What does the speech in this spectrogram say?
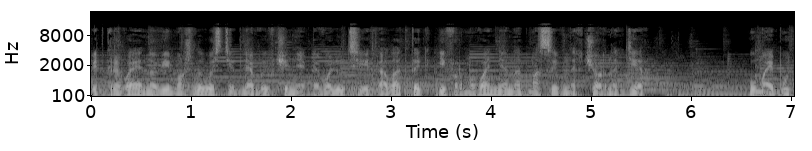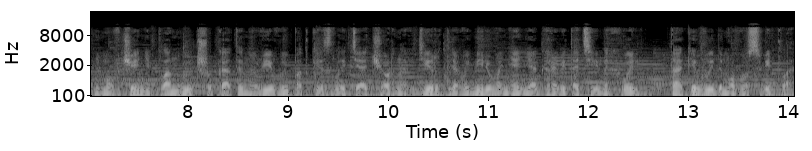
відкриває нові можливості для вивчення еволюції галактик і формування надмасивних чорних дір. У майбутньому вчені планують шукати нові випадки злиття чорних дір для вимірювання як гравітаційних хвиль, так і видимого світла.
